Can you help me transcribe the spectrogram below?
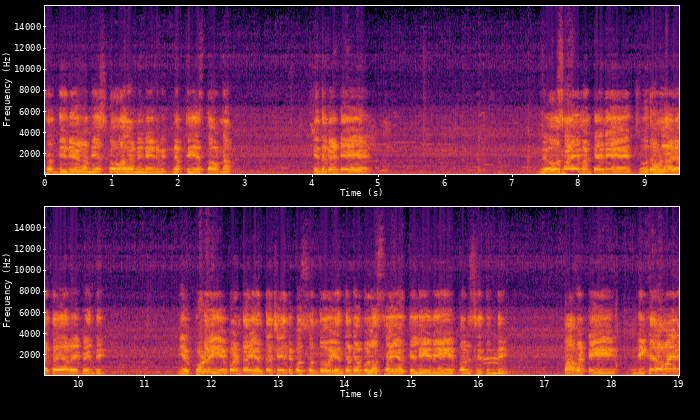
సద్వినియోగం చేసుకోవాలని నేను విజ్ఞప్తి చేస్తూ ఉన్నా. ఎందుకంటే వ్యవసాయం అంటేనే జూదంలాగా తయారైపోయింది. ఎప్పుడు ఏ పంట ఎంత చేతికి వస్తుందో ఎంత డబ్బులు వస్తాయో తెలియని పరిస్థితి ఉంది. కాబట్టి నికరమైన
